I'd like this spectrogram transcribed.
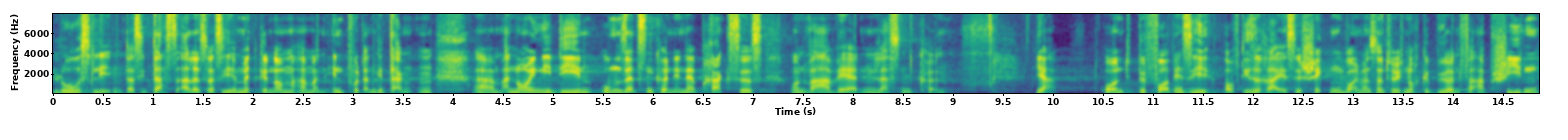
loslegen, dass Sie das alles, was Sie hier mitgenommen haben an Input, an Gedanken, ähm, an neuen Ideen umsetzen können in der Praxis und wahr werden lassen können. Ja, und bevor wir Sie auf diese Reise schicken, wollen wir uns natürlich noch Gebühren verabschieden.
